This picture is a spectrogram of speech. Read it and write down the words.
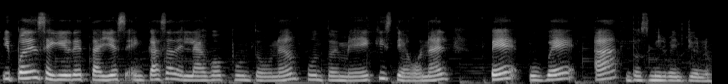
y pueden seguir detalles en casadelago.unam.mx diagonal PVA 2021.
